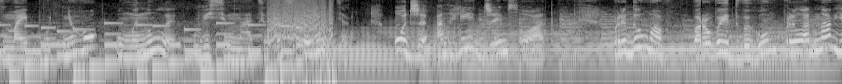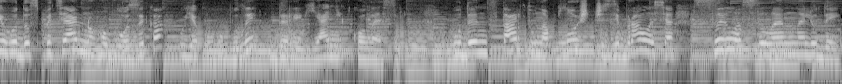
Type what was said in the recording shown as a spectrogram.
з майбутнього у минуле у 18 століття. Отже, англієць Джеймс Уат придумав паровий двигун, приладнав його до спеціального возика, у якого були дерев'яні колеса. У день старту на площі зібралася сила селенна людей.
